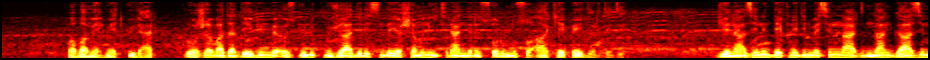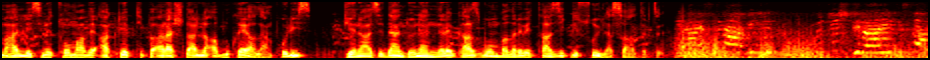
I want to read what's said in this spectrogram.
Baba Mehmet Güler, Rojava'da devrim ve özgürlük mücadelesinde yaşamını yitirenlerin sorumlusu AKP'dir dedi. Cenazenin defnedilmesinin ardından Gazi Mahallesi'ni Toma ve Akrep tipi araçlarla ablukaya alan polis, cenazeden dönenlere gaz bombaları ve tazikli suyla saldırdı.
